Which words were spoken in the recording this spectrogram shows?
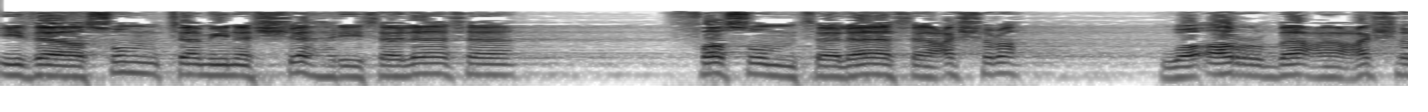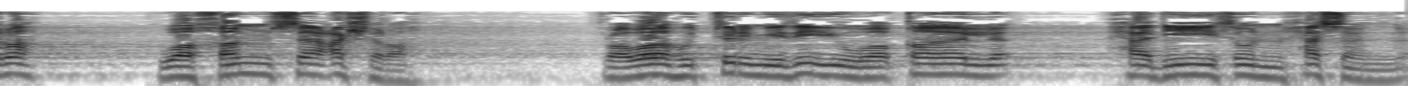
إذا صمت من الشهر ثلاثة فصم ثلاث عشرة وأربع عشرة وخمس عشرة. رواه الترمذي وقال حديث حسن.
